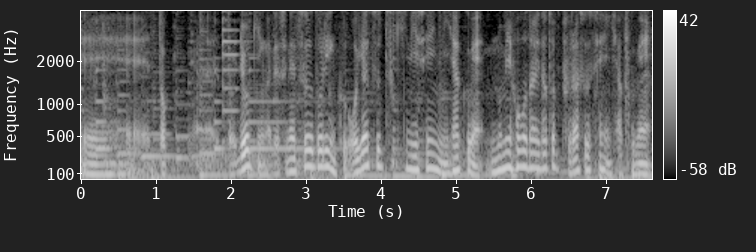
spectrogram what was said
えー、っとと料金がですね2ドリンクおやつ付き2200円飲み放題だとプラス1100円、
